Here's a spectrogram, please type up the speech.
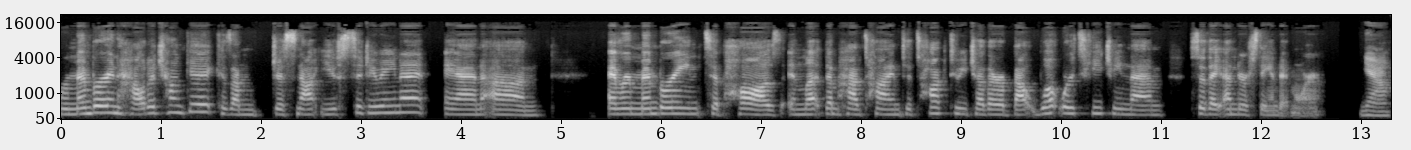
remembering how to chunk it because I'm just not used to doing it. And um and remembering to pause and let them have time to talk to each other about what we're teaching them so they understand it more. Yeah.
